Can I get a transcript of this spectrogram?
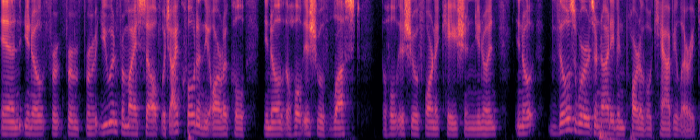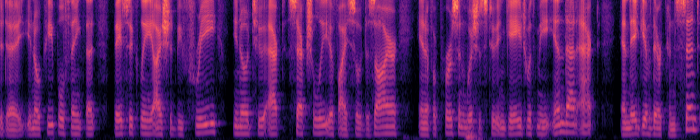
And you know, for, for for you and for myself, which I quote in the article, you know, the whole issue of lust the whole issue of fornication, you know, and you know those words are not even part of vocabulary today. You know, people think that basically I should be free, you know, to act sexually if I so desire, and if a person wishes to engage with me in that act and they give their consent,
